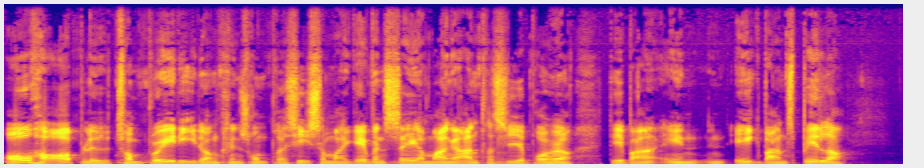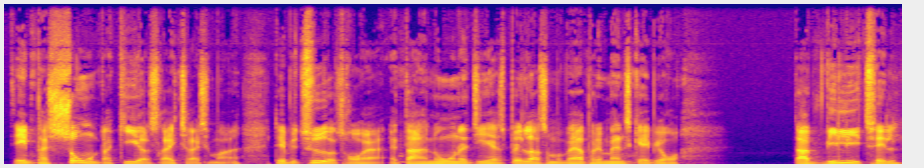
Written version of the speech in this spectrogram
og har oplevet Tom Brady i et omklædningsrum, præcis som Mike Evans sagde, og mange andre siger, prøv at høre, det er bare en, en, ikke bare en spiller, det er en person, der giver os rigtig, rigtig meget. Det betyder, tror jeg, at der er nogle af de her spillere, som må være på det mandskab i år, der er villige til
